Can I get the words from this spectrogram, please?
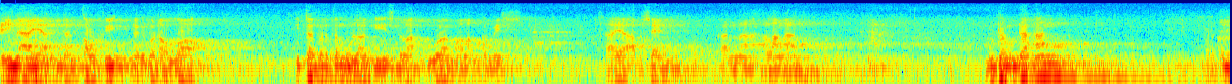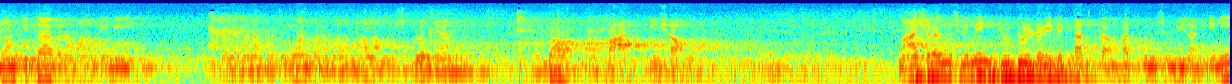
inayah dan taufik daripada Allah kita bertemu lagi setelah dua malam kemis. Saya absen karena halangan. Mudah-mudahan pertemuan kita pada malam ini bagaimana pertemuan pada malam-malam sebelumnya membawa manfaat insya Allah Ma'asyiral muslimin judul dari diktat ke-49 ini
